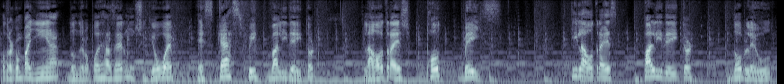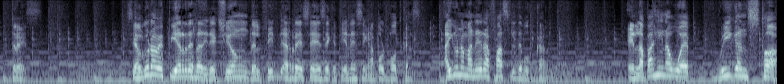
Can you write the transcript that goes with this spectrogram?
otra compañía donde lo puedes hacer, un sitio web, es Cast Feed Validator. La otra es Podbase. Y la otra es Validator W3. Si alguna vez pierdes la dirección del feed RSS que tienes en Apple Podcast, hay una manera fácil de buscarlo. En la página web Regan Star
